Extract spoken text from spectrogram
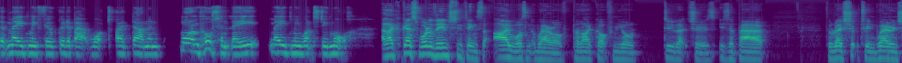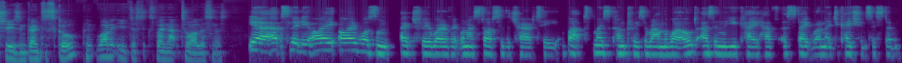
that made me feel good about what I'd done. And more importantly, made me want to do more. And I guess one of the interesting things that I wasn't aware of, but I got from your do lectures, is about the relationship between wearing shoes and going to school. Why don't you just explain that to our listeners? Yeah, absolutely. I, I wasn't actually aware of it when I started the charity, but most countries around the world, as in the UK, have a state run education system,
